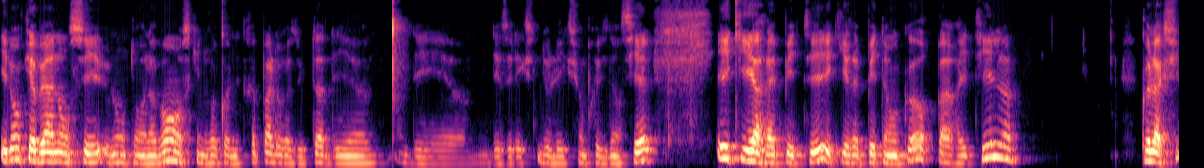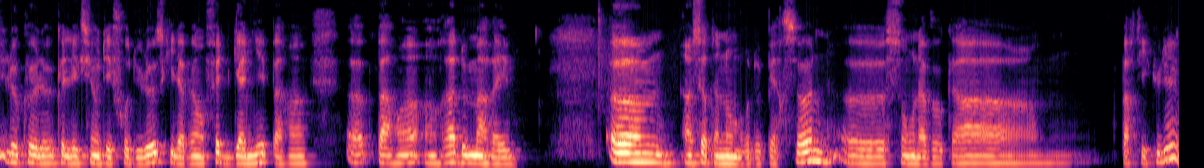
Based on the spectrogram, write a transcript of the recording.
et donc il avait annoncé longtemps à l'avance qu'il ne reconnaîtrait pas le résultat des, des, des élections, de l'élection présidentielle, et qui a répété, et qui répète encore, paraît-il, que l'élection était frauduleuse, qu'il avait en fait gagné par un, euh, de marée. Euh, un certain nombre de personnes, euh, son avocat particulier,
